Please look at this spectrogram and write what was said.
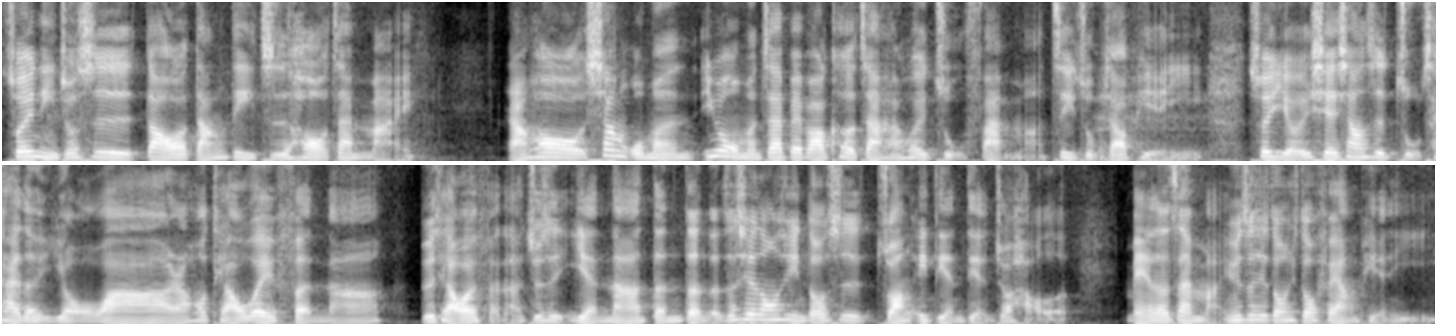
所以你就是到了当地之后再买。然后像我们，因为我们在背包客栈还会煮饭嘛，自己煮比较便宜，所以有一些像是煮菜的油啊，然后调味粉啊，不是调味粉啊，就是盐啊等等的这些东西，你都是装一点点就好了。没了再买，因为这些东西都非常便宜。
